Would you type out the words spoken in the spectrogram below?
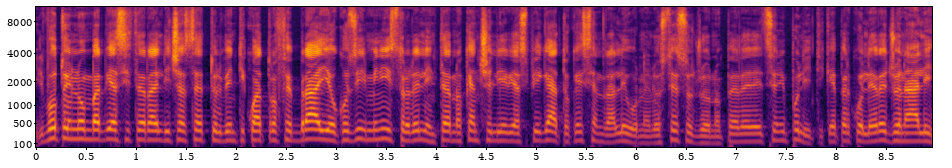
Il voto in Lombardia si terrà il 17 e il 24 febbraio, così il ministro dell'interno Cancellieri ha spiegato che si andrà alle urne lo stesso giorno per le elezioni politiche e per quelle regionali.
